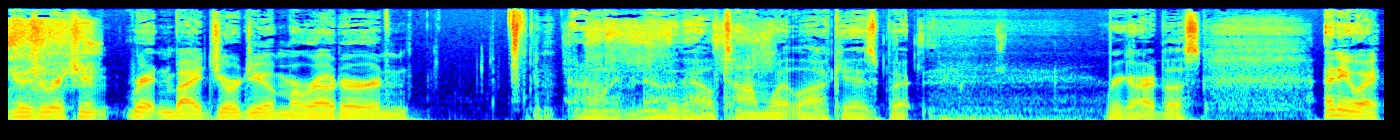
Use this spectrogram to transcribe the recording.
It was written written by Giorgio Moroder and I don't even know who the hell Tom Whitlock is, but regardless, anyway.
